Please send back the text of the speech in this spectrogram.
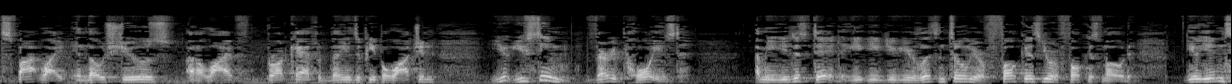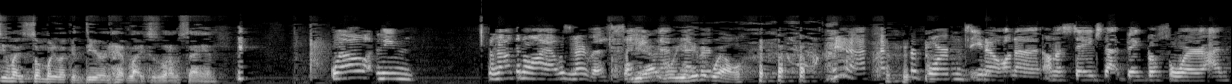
spotlight, in those shoes, on a live broadcast with millions of people watching, you, you seem very poised. I mean, you just did. You, you, you listened to them, you were focused, you were in focus mode. You, you didn't seem like somebody like a deer in headlights, is what I'm saying. Well, I mean, I'm not gonna lie, I was nervous. I yeah, well, you never, did it well. yeah, I've performed, you know, on a on a stage that big before. I've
